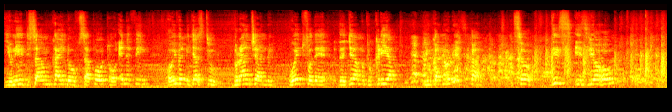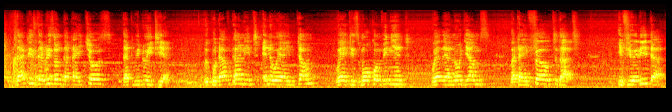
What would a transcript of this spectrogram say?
you need some kind of support or anything, or even just to branch and wait for the, the jam to clear, you can always come. So this is your home. That is the reason that I chose that we do it here. We could have done it anywhere in town where it is more convenient, where there are no jams, but I felt that if you're a leader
